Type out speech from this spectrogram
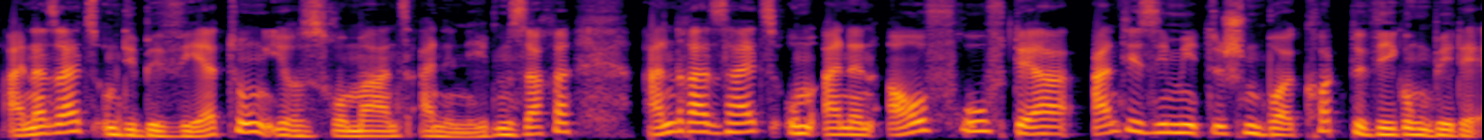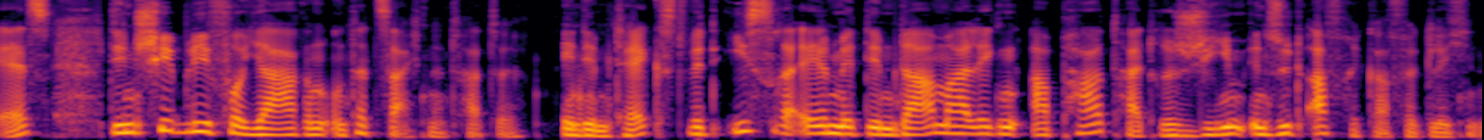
Einerseits um die Bewertung ihres Romans Eine Nebensache, andererseits um einen Aufruf der antisemitischen Boykottbewegung BDS, den Schibli vor Jahren unterzeichnet hatte. In dem Text wird Israel mit dem damaligen Apartheid-Regime in Südafrika verglichen.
